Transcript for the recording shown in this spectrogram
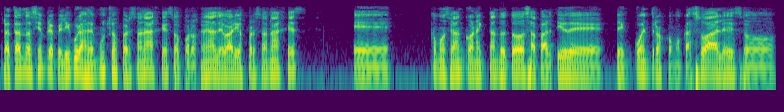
tratando siempre películas de muchos personajes, o por lo general de varios personajes, eh, cómo se van conectando todos a partir de, encuentros como casuales o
